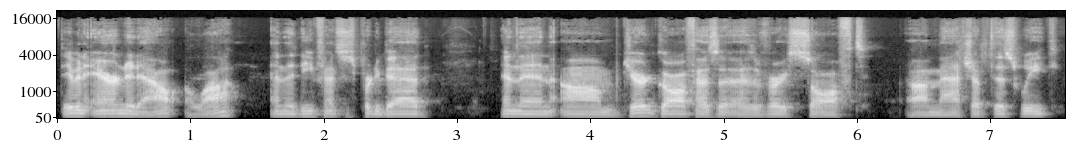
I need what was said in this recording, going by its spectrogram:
they've been airing it out a lot, and the defense is pretty bad. And then um, Jared Goff has a has a very soft uh, matchup this week,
